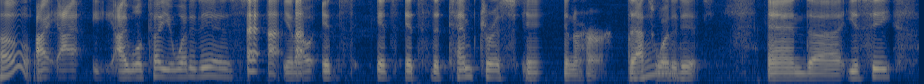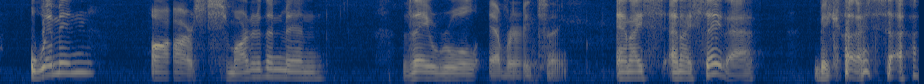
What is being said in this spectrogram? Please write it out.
Oh, I, I I will tell you what it is. Uh, you know, it's it's it's the temptress in, in her. That's what Oh. it is. And uh, you see, women are smarter than men. They rule everything. And I and I say that because uh,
